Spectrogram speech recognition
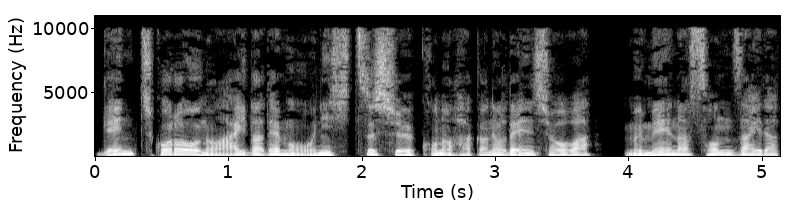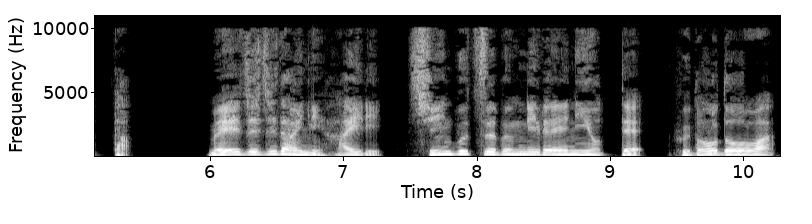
現地古老の間でも鬼室宗この墓の伝承は、無名な存在だった。明治時代に入り、神仏分離令によって、不動堂は、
